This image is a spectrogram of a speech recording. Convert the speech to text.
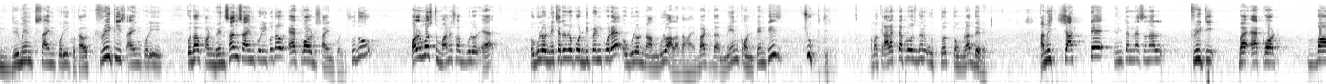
এগ্রিমেন্ট সাইন করি, কোথাও ট্রিটি সাইন করি, কোথাও কনভেনশন সাইন করি, কোথাও অ্যাকর্ড সাইন করি। শুধু অলমোস্ট মানে সবগুলোর এক, ওগুলোর নেচারের ওপর ডিপেন্ড করে ওগুলোর নামগুলো আলাদা হয়। But the main content is চুক্তি। আমাকে আর একটা প্রশ্নের উত্তর তোমরা দেবে। আমি চারটে ইন্টারন্যাশনাল ট্রিটি বা অ্যাকর্ড বা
